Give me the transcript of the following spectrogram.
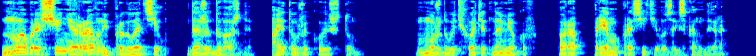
Но обращение равный проглотил, даже дважды, а это уже кое-что. Может быть, хватит намеков? Пора прямо просить его за Искандера.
